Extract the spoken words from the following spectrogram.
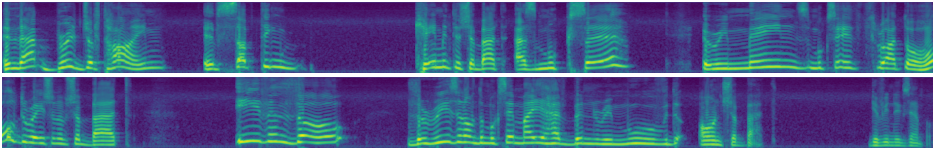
In that bridge of time, if something came into Shabbat as mukseh, it remains mukseh throughout the whole duration of Shabbat, even though the reason of the mukseh might have been removed on Shabbat. Give you an example.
